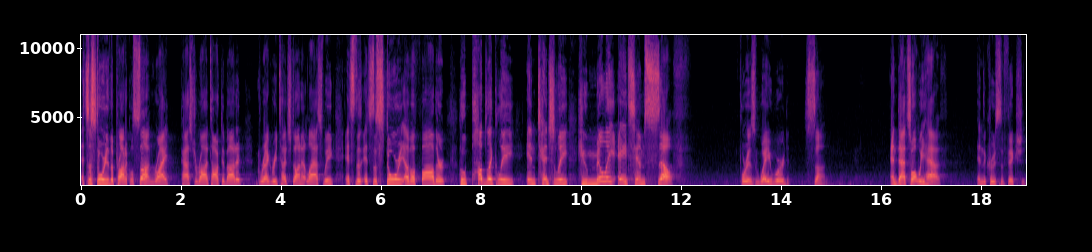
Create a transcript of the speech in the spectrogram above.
It's the story of the prodigal son, right? Pastor Rod talked about it. Gregory touched on it last week. It's the, it's the story of a father who publicly, intentionally humiliates himself for his wayward son. And that's what we have in the crucifixion.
